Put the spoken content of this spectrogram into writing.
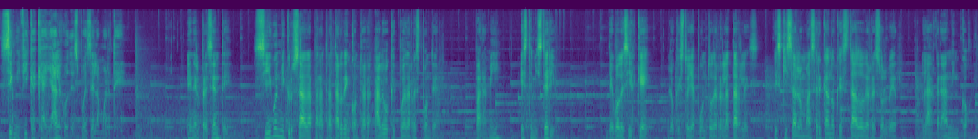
Significa que hay algo después de la muerte. En el presente, sigo en mi cruzada para tratar de encontrar algo que pueda responder, para mí, este misterio. Debo decir que lo que estoy a punto de relatarles es quizá lo más cercano que he estado de resolver la gran incógnita.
